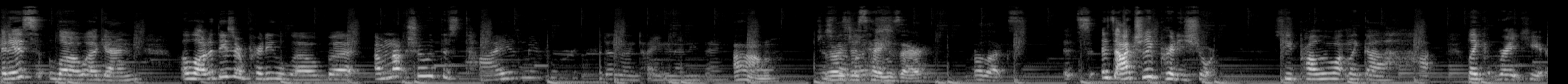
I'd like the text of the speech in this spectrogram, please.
It is low again. A lot of these are pretty low, but I'm not sure what this tie is made for. It doesn't tighten anything. Oh, Just it for just looks. hangs there for looks. It's it's actually pretty short. So you'd probably want like a hot, like right here.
